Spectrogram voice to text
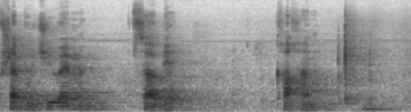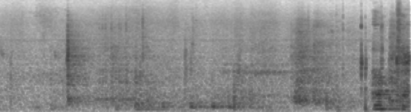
przebudziłem w sobie. Kocham. Okay.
